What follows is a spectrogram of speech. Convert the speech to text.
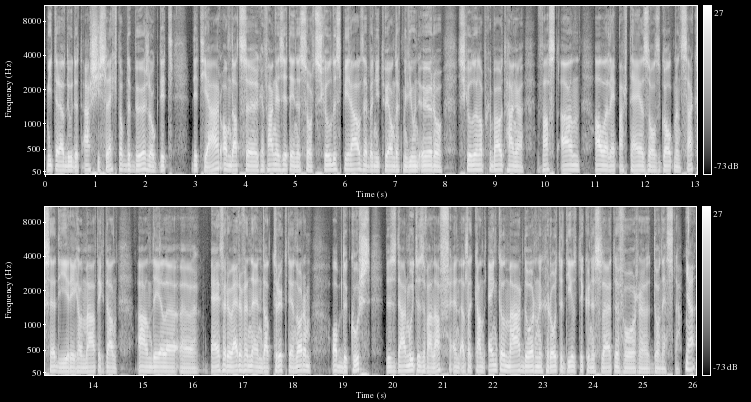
Mitra doet het archi slecht op de beurs, ook dit, dit jaar, omdat ze gevangen zitten in een soort schuldenspiraal. Ze hebben nu 200 miljoen euro schulden opgebouwd, hangen vast aan allerlei partijen zoals Goldman Sachs, hè, die regelmatig dan aandelen uh, bijverwerven en dat drukt enorm op de koers. Dus daar moeten ze vanaf. En dat kan enkel maar door een grote deal te kunnen sluiten voor uh, Donesta. Ja,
